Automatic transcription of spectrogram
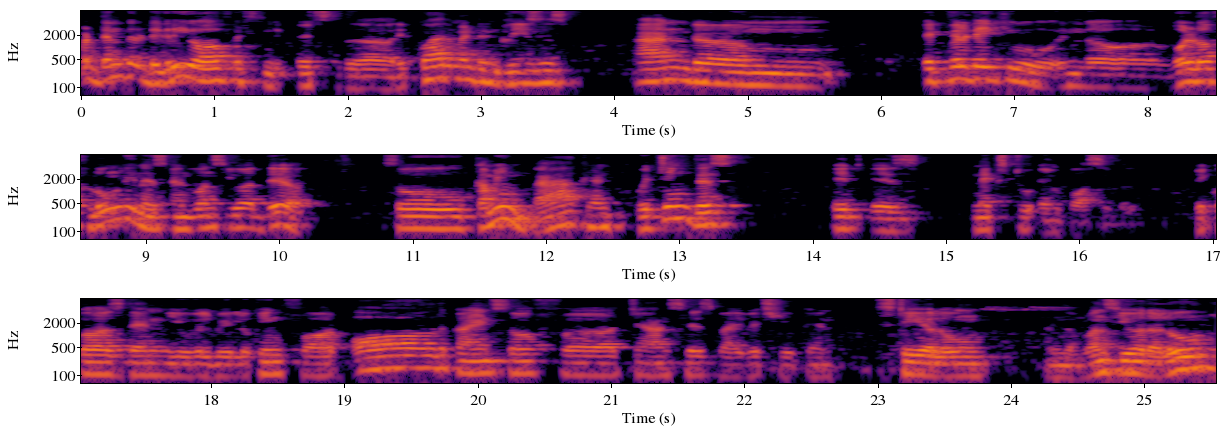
But then the degree of its its the requirement increases, and um, it will take you in the world of loneliness. And once you are there, so coming back and quitting this, it is next to impossible because then you will be looking for all the kinds of uh, chances by which you can stay alone. And once you are alone,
